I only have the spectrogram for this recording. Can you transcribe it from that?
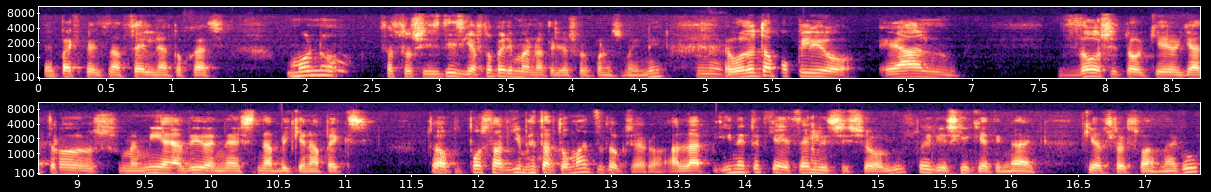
Δεν υπάρχει περίπτωση να θέλει να το χάσει. Μόνο θα το συζητήσεις, γι' αυτό περιμένω να τελειώσει η προπονησμένη. Ναι. Εγώ δεν το αποκλείω εάν δώσει το και ο γιατρός με μία-δύο ενέσεις να μπει και να παίξει. Τώρα πώς θα βγει μετά το μάτι δεν το ξέρω. Αλλά είναι τέτοια η θέληση σε όλους, το ίδιο ισχύει και για την ΑΕΚ και για τους παίκτες του Παναγικού,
